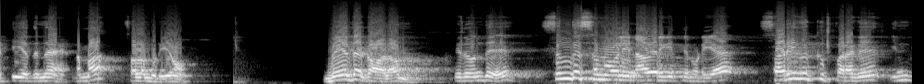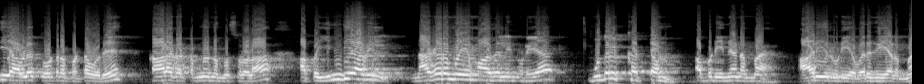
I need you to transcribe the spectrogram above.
எட்டியதுன்னு நம்ம சொல்ல முடியும். வேத காலம் இது வந்து சிந்து சமவெளி நாகரிகத்தினுடைய சரிவுக்கு பிறகு இந்தியாவில் தோற்றப்பட்ட ஒரு காலகட்டம்னு நம்ம சொல்லலாம். அப்ப இந்தியாவில் நகரமயமாதலினுடைய முதல் கட்டம் அப்படின்னு நம்ம ஆரியருடைய வருகையை நம்ம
